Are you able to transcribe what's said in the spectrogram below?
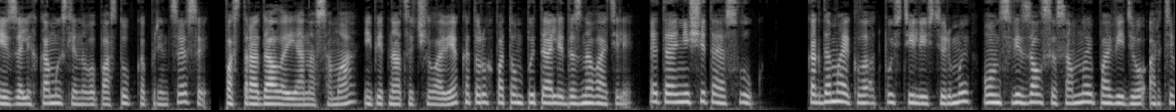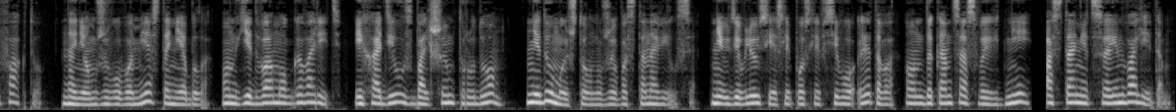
Из-за легкомысленного поступка принцессы пострадала и она сама, и 15 человек, которых потом пытали дознаватели. Это не считая слуг. Когда Майкла отпустили из тюрьмы, он связался со мной по видеоартефакту. На нем живого места не было, он едва мог говорить и ходил с большим трудом. Не думаю, что он уже восстановился. Не удивлюсь, если после всего этого он до конца своих дней останется инвалидом.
